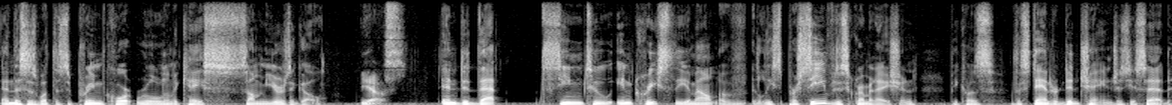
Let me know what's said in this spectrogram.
And this is what the Supreme Court ruled in a case some years ago. Yes. And did that seem to increase the amount of at least perceived discrimination because the standard did change, as you said?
